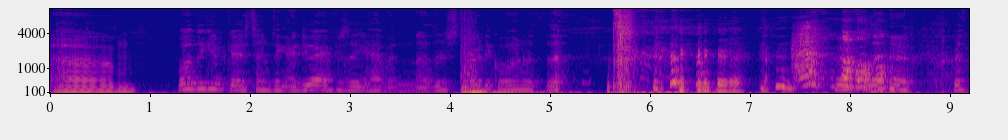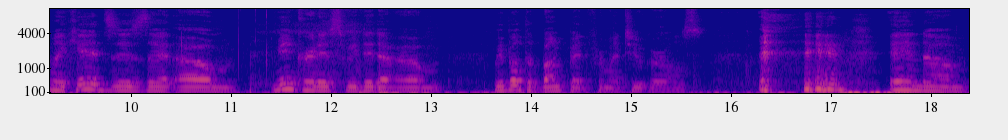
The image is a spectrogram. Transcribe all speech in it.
um, well, to give guys time to think, I do actually have another story to go on with the with, the, with my kids. Is that um, me and Curtis we did a um, we built a bunk bed for my two girls, and and um,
